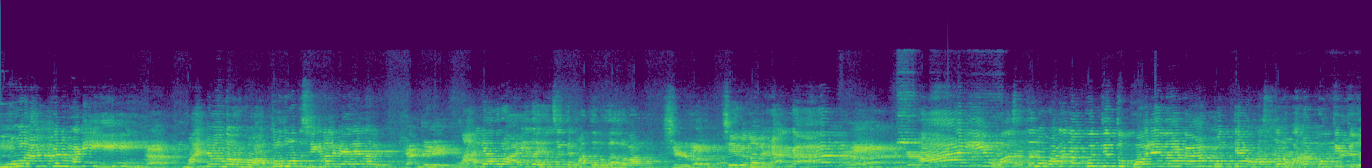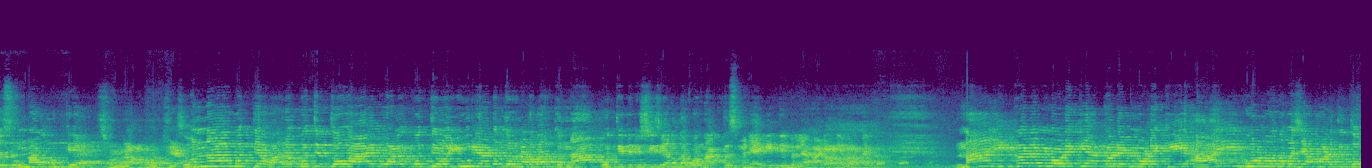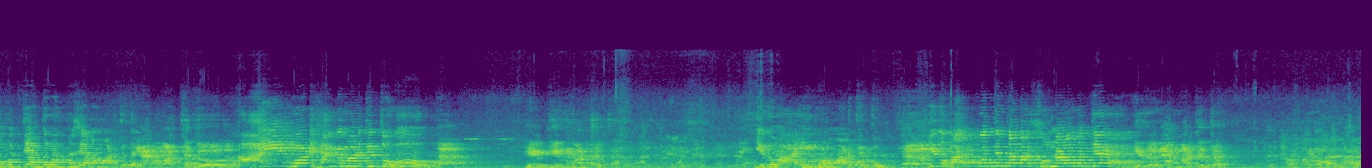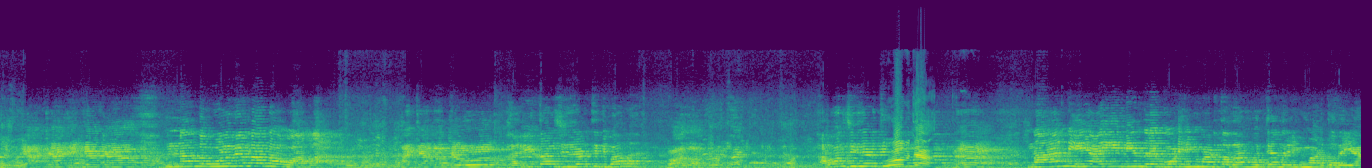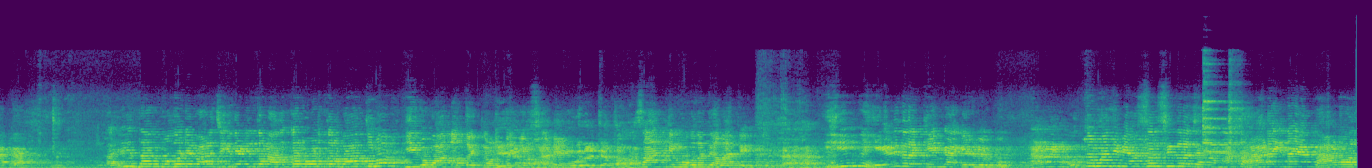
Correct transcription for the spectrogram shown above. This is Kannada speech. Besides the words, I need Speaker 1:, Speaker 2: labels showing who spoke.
Speaker 1: ಮೂರ್ ಅಂಕನ ಮಣಿ. ಮಾನ್ಯ ಒಂದು ಒಂದು ಅದ್ರದ್ದು ಒಂದು ಸಿಗ್ನಲ್ ಬೇರೆ
Speaker 2: ಏನಾರಿ
Speaker 1: ಅಲ್ಲಿ ಆದ್ರೂ ಐದ ಹೆಚ್ಚೈತಿ ಮಾತಾಡೋದು ಅಲ್ವಾ?
Speaker 2: ಸಿಗ್ನಲ್
Speaker 1: ಹೆಂಗ? ಆಯಿ ಹೊಸ್ತನ ಒಳಗ ಕೂತಿತ್ತು ಕೋಲೆದಾಗ ಮುತ್ಯ ಹೊಸ್ತನ ಹೊರ ಕೂತಿತ್ತು ಸುಣ್ಣ ಮುತ್ಯ.
Speaker 2: ಸುಣ್ಣ ಮುತ್ಯ.
Speaker 1: ಹೊರ ಕೂತಿತ್ತು ಆಯಿ ಒಳಗ ಕೂತಿಳು ಇವ್ರು ಆಡುತ್ತಾರ ನಡ್ಬಾರ್ಕ ನಾ ಕೂತಿದ್ರಿ ಸೀಸನ್ದಾಗ ಒಂದ್ ದಿವಸ ಮನ್ಯಾಗ ಇದ್ದೀನಿ ಹಾಡಿಗೆ. ನಾ ಮಾಡ್ತಿತ್ತು ಮುತ್ಯ ಒಂದು ಮಜಾನ ಮಾಡ್ತಿದ್ರಿ.
Speaker 2: ಹೆಂಗ್ ಮಾಡ್ತಿದ್ದು
Speaker 1: ಆಯಿ ಗುಣ ಹೆಂಗ ಮಾಡ್ತಿತ್ತು?
Speaker 2: ಹೆಂಗ್ ಹಿಂಗ್ ಮಾಡ್ತಿರ್ತ
Speaker 1: ಇದು ಆಯಿ ಗುಣ ಮಾಡ್ತಿತ್ತು. ಇದು ಹೊರ ಕೂತಿತ್ತಲ್ಲ ಸುಣ್ಣಾಳ ಮುತ್ಯ
Speaker 2: ಇದನ್ನ ಹೆಂಗ್ ಮಾಡ್ತಿತ್ತ ಯಾಕ ಹಿಂಗ್ಯಾಕ?
Speaker 1: ನಂದು ಉಳಿದಿಲ್ಲ ನಾವು ಅಲ್ಲ ಹರಿದಾಗ ಬಾಳ
Speaker 2: ಬಾಲ
Speaker 1: ಅವಾಗ
Speaker 2: ಹಾ.
Speaker 1: ನಾನೇ ಆಯಿ ನಿಂದ್ರೆ ಗುಣ ಹಿಂಗ್ ಮಾಡ್ತದ ಮುತ್ತೆ ಅಂದ್ರೆ ಹಿಂಗ್ ಮಾಡ್ತದ ಯಾಕ? ಹರಿದಾಗ ಮುಗೋಡೆ ಬಾಳ ಸಿಗಿದಾಡಿತ್ತಲ್ಲ ಅದಕ್ಕ ನೋಡ್ತಾರ ಬಾತು ಈಗ ವಾದ
Speaker 2: ಅಂತೈತಿ ಸಾಂತಿ
Speaker 1: ನೋಡಿ.
Speaker 2: ಮುಗಿದೈತಲ್ಲ
Speaker 1: ಶಾಂತಿ ಮುಗದತಿ ಅಲಾತಿ ಹಿಂಗ ಹೇಳಿದ್ರೆ ಹಿಂಗ ಆಗಿರ್ಬೇಕು.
